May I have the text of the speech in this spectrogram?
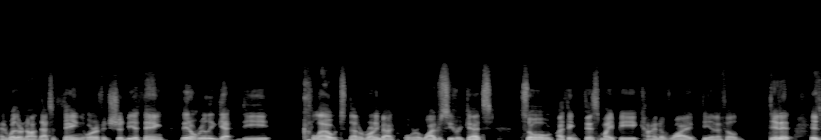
and whether or not that's a thing or if it should be a thing. They don't really get the clout that a running back or a wide receiver gets. So I think this might be kind of why the NFL did it. It's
